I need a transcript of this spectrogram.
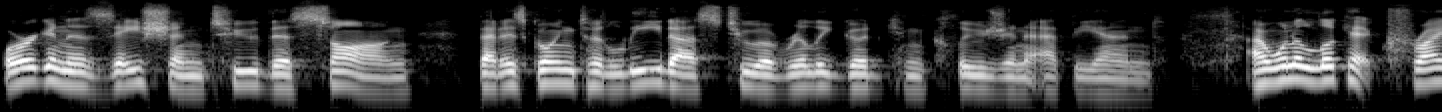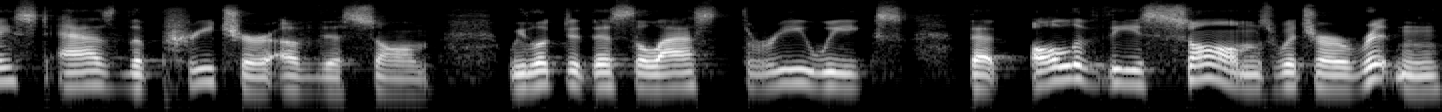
organization to this song that is going to lead us to a really good conclusion at the end. I want to look at Christ as the preacher of this psalm. We looked at this the last three weeks that all of these psalms which are written,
